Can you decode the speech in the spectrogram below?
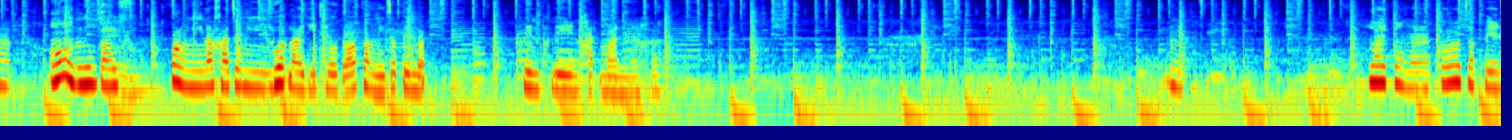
ากอ๋อลืมไปฝั่งนี้นะคะจะมีลวดลายดีเทลแต่ว่าฝั่งนี้จะเป็นแบบเพลนเพลนขัดมันนะคะลายต่อมาก็จะเป็น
